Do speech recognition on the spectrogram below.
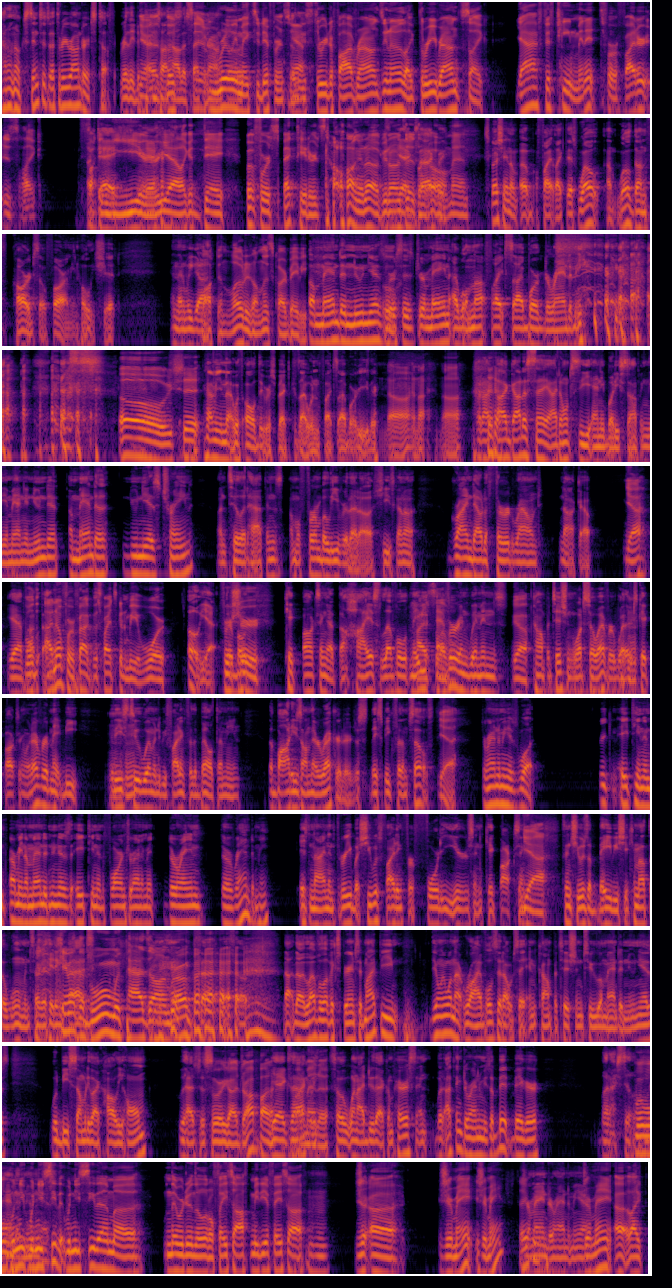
I don't know. Since it's a three rounder, it's tough. It really depends on those- how the second it round really goes. makes a difference. So Yeah. these three to five rounds, you know, like three rounds, like yeah, fifteen minutes for a fighter is like fucking day. year, Yeah. yeah. like a day. But for a spectator, it's not long enough. You know what Yeah, I'm saying? It's like, oh man, especially in a, a fight like this. Well, um, well done card so far. I mean, holy shit. And then we got locked and loaded on this card, baby. Amanda Nunes versus Germaine. I will not fight Cyborg de Randamie. oh shit, I mean that with all due respect, because I wouldn't fight Cyborg either. nah, nah, nah. But I, I gotta say, I don't see anybody stopping the Amanda Nunes, Amanda Nunes train until it happens. I'm a firm believer that uh, she's gonna grind out a third round knockout. Yeah, Yeah, Well, but- I know for a fact this fight's gonna be a war Oh yeah, for sure. kickboxing at the highest level, maybe Highest ever level. in women's Yeah, competition whatsoever, whether it's kickboxing, whatever it may be. For these Mm-hmm. two women to be fighting for the belt, I mean, the bodies on their record are just they speak for themselves. yeah. de Randamie is what? Freaking 18 and I mean Amanda Nunes 18 and 4 and de Randamie Duran de Randamie is nine and three, but she was fighting for 40 years in kickboxing. Yeah. Since she was a baby, she came out the womb and started hitting She Came out the womb with pads on, bro. exactly. So the, the level of experience, it might be the only one that rivals it, I would say, in competition to Amanda Nunes would be somebody like Holly Holm, who has just so he got dropped by yeah, by exactly. Amanda. So when I do that comparison, but I think de Randamie's a bit bigger, but I still Well, when you when you see that when you see them uh, when they were doing the little face off media face off, Mhm. Uh, Germaine Germaine Say it? Germaine Durandamy, yeah, Germaine uh, like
